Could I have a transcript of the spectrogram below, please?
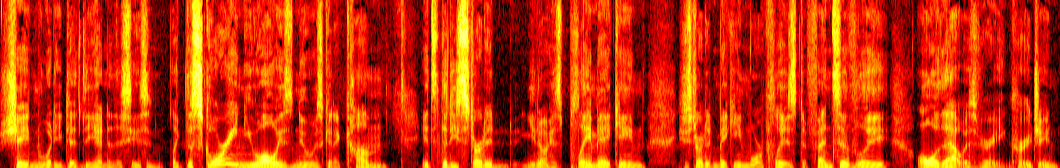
Shaedon, what he did at the end of the season, like the scoring you always knew was going to come. It's that he started, you know, his playmaking. He started making more plays defensively. All of that was very encouraging.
